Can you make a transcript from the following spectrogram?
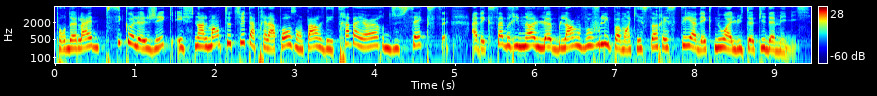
pour de l'aide psychologique. Et finalement, tout de suite après la pause, on parle des travailleurs du sexe avec Sabrina Leblanc. Vous voulez pas manquer ça? Restez avec nous à l'Utopie d'Amélie.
